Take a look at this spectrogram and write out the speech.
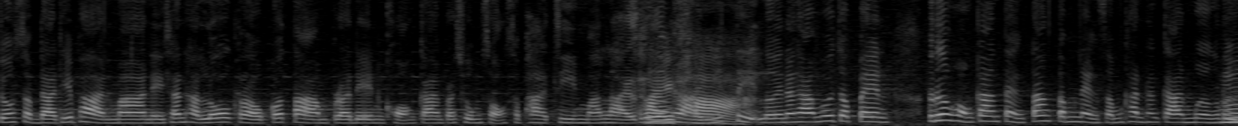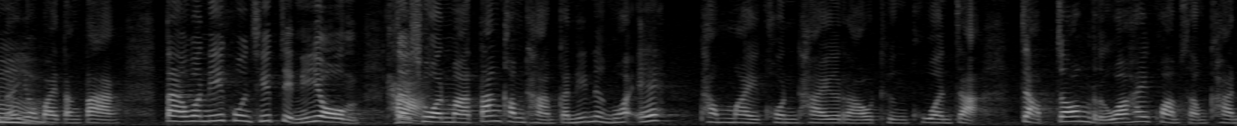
ช่วงสัปดาห์ที่ผ่านมาในชั้นทันโลกเราก็ตามประเด็นของการประชุมสองสภาจีนมาหลายเรื่องใช่หลายค่ะมิติเลยนะคะไม่ว่าจะเป็นเรื่องของการแต่งตั้งตำแหน่งสำคัญทางการเมืองหรืออมนโยบายต่างๆ แต่วันนี้คุณชิปจิตนิยมค่ะจะชวนมาตั้งคำถามกันนิดนึงว่าเอ๊ะทำไมคนไทยเราถึงควรจะจับจ้องหรือว่าให้ความสำคัญ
